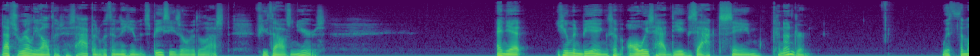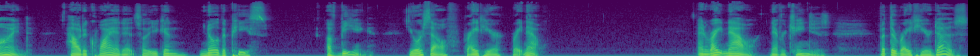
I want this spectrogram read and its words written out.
That's really all that has happened within the human species over the last few thousand years. And yet, human beings have always had the exact same conundrum with the mind how to quiet it so that you can know the peace of being yourself right here, right now. And right now never changes, but the right here does.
